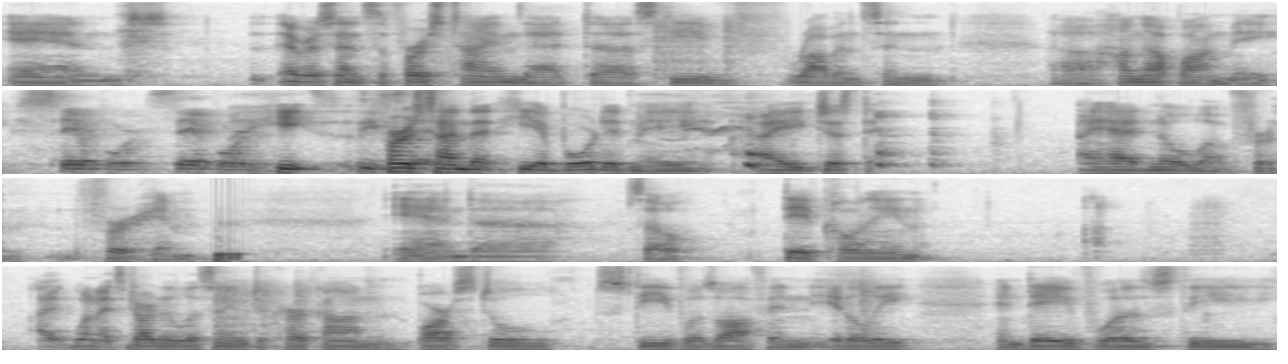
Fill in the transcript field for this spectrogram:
And ever since the first time that uh, Steve Robinson uh, hung up on me, Say abort. Say abort. he the first time that he aborted me, I just I had no love for for him, and uh, so Dave Cullinane. I when I started listening to Kirk on Barstool, Steve was off in Italy, and Dave was the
